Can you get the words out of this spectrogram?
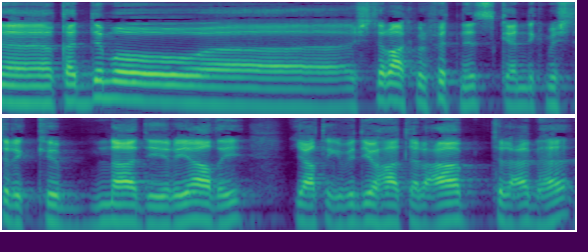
آه، قدموا اشتراك بال fitness كأنك مشترك بنادي رياضي يعطيك فيديوهات ألعاب تلعبها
